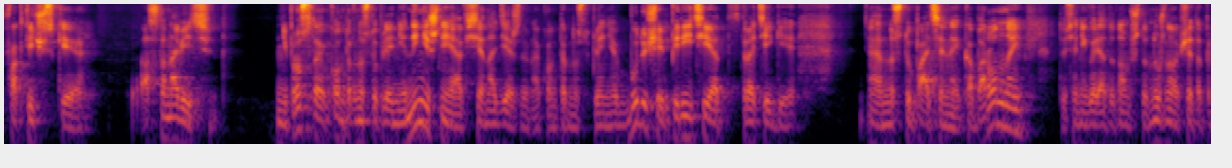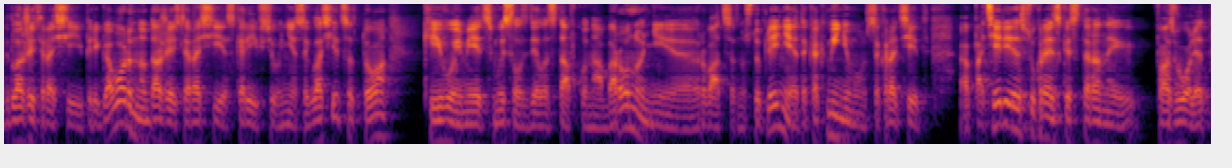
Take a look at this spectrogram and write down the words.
фактически остановить не просто контрнаступление нынешнее, а все надежды на контрнаступление в будущее, перейти от стратегии Э, наступательной к оборонной. То есть они говорят о том, что нужно вообще-то предложить России переговоры, но даже если Россия, скорее всего, не согласится, то Киеву имеет смысл сделать ставку на оборону, не рваться в наступление. Это как минимум сократит э, потери с украинской стороны, позволит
